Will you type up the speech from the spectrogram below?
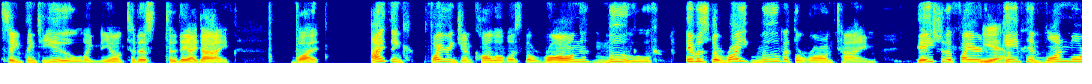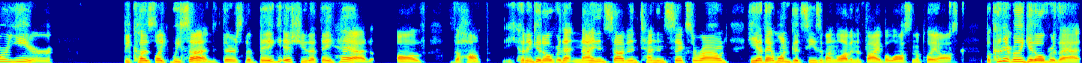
same thing to you, like you know, to this to the day I die. But I think firing Jim Caldwell was the wrong move. It was the right move at the wrong time. They should have fired, Yeah. gave him one more year because, like we said, there's the big issue that they had of the hump. He couldn't get over that 9 and 7, 10 and 6 around. He had that one good season on 11 and 5, but lost in the playoffs. But couldn't really get over that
